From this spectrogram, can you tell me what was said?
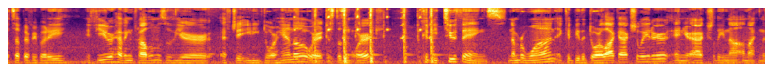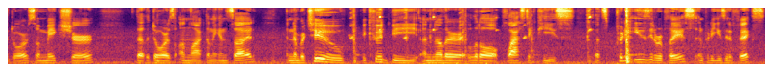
What's up, everybody? If you're having problems with your FJ80 door handle where it just doesn't work, it could be two things. Number one, it could be the door lock actuator and you're actually not unlocking the door, so make sure that the door is unlocked on the inside. And number two, it could be another little plastic piece that's pretty easy to replace and pretty easy to fix.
